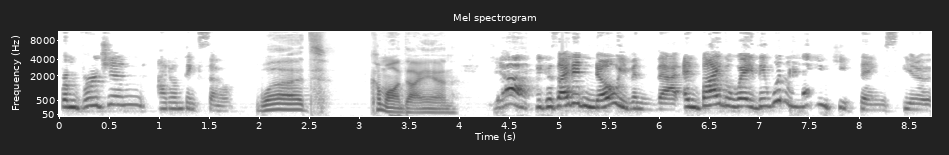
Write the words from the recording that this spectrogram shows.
From Virgin, I don't think so. What? Come on, Diane. Yeah, because I didn't know even that. And by the way, they wouldn't let you keep things, you know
